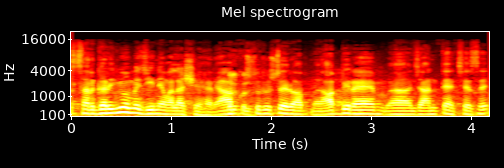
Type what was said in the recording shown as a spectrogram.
सरगर्मियों में जीने वाला शहर है। आप शुरू से आप, आप भी रहे जानते हैं अच्छे से।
